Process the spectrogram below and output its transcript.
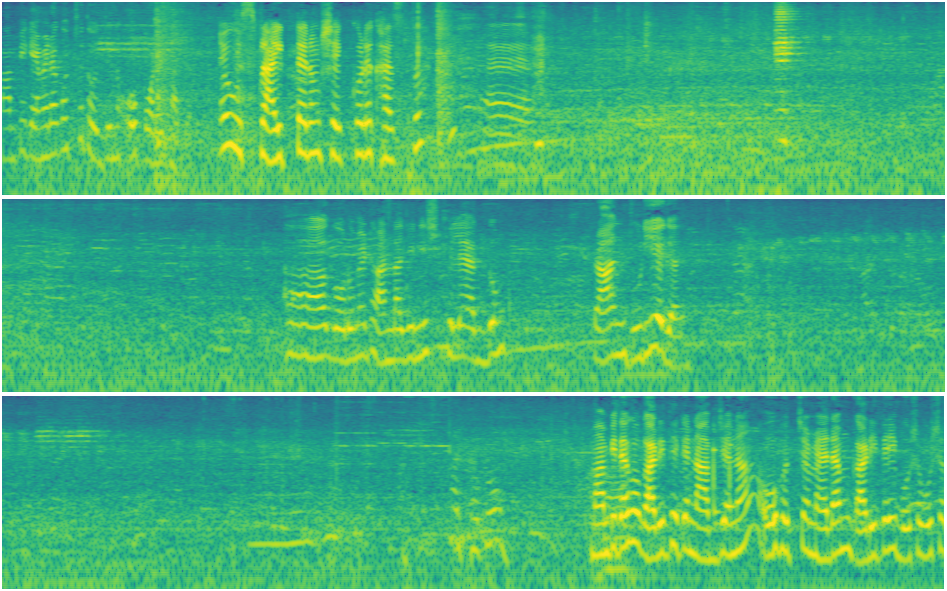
মাম্পি ক্যামেরা করছে তো ওর জন্য ও পরে খাবে। ও স্প্রাইটটা এরম শেক করে খাস তো। হ্যাঁ। গরমে ঠান্ডা জিনিস খেলে একদম প্রাণ জুড়িয়ে যায়। মাম্পি দেখো, গাড়ি থেকে নামছে না। ও হচ্ছে ম্যাডাম, গাড়িতেই বসে বসে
